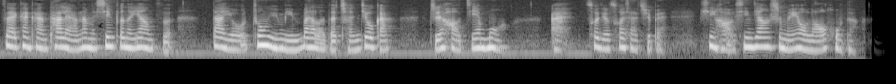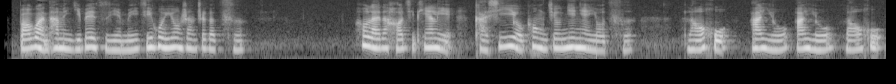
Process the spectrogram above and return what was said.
再看看他俩那么兴奋的样子，大有终于明白了的成就感，只好缄默。哎，错就错下去呗。幸好新疆是没有老虎的，保管他们一辈子也没机会用上这个词。后来的好几天里，卡西一有空就念念有词，老虎，阿尤阿尤，老虎，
